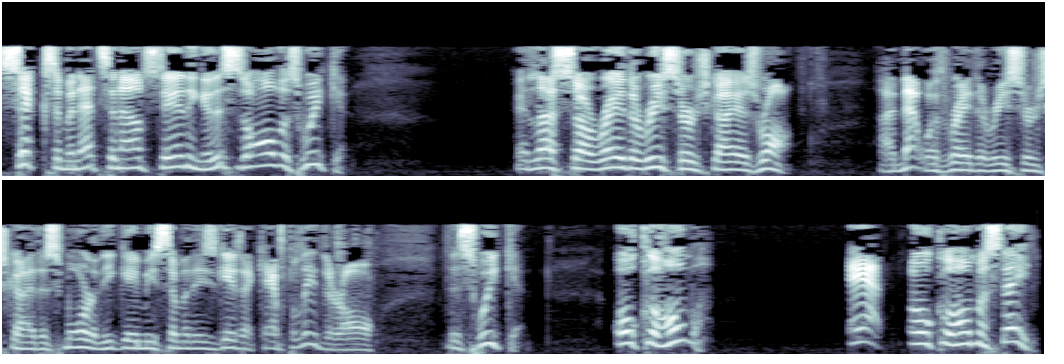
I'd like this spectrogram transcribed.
6. I mean, that's an outstanding. And this is all this weekend. Unless uh, Ray, the research guy, is wrong. I met with Ray, the research guy, this morning. He gave me some of these games. I can't believe they're all this weekend. Oklahoma at Oklahoma State.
